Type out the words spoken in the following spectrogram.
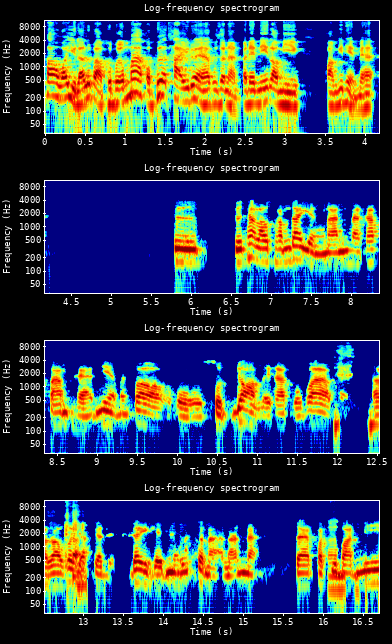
เป้าไว้อยู่แล้วหรือเปล่าเพิ่มมากกว่าเพื่อไทยด้วยฮะคุณสนั่นประเด็นนี้เรามีความคิดเห็นไหมฮะคือคือถ้าเราทำได้อย่างนั้นนะครับ ตามแผนเนี่ยมันก็โอ้โหสุดยอดเลยครับ ผมว่าเอ่อเราก็อยากจะได้เห็นในลักษณะนั้นนะแต่ปัจจุบันนี้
